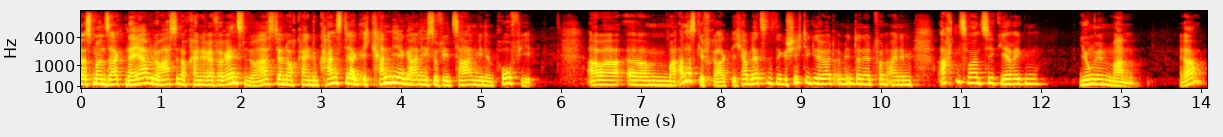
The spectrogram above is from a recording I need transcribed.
dass man sagt, naja, aber du hast ja noch keine Referenzen, du hast ja noch kein, du kannst ja, ich kann dir gar nicht so viel zahlen wie einem Profi. Aber ähm, mal anders gefragt, ich habe letztens eine Geschichte gehört im Internet von einem 28-jährigen jungen Mann. Ja?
